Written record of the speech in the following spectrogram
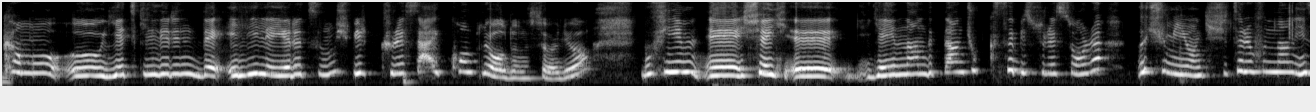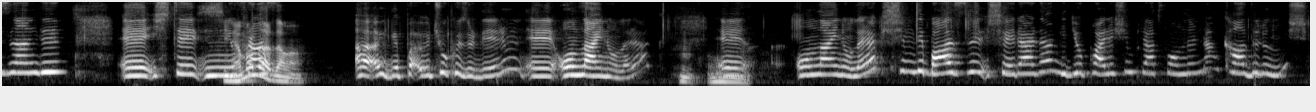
kamu yetkililerin de eliyle yaratılmış bir küresel komplo olduğunu söylüyor. Bu film şey yayınlandıktan çok kısa bir süre sonra 3 milyon kişi tarafından izlendi. İşte sinemalarda Frans... mı? Çok özür dilerim. Online olarak. Hı, online online olarak. Şimdi bazı şeylerden video paylaşım platformlarından kaldırılmış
